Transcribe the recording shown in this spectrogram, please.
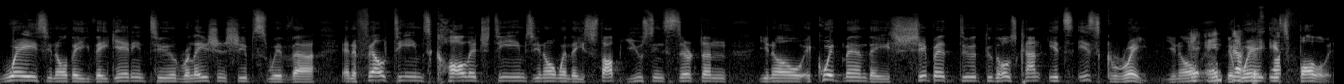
ways, you know, they, they get into relationships with uh, NFL teams, college teams, you know, when they stop using certain, you know, equipment, they ship it to, to those kind. It's it's great, you know, And- and the way it's following.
